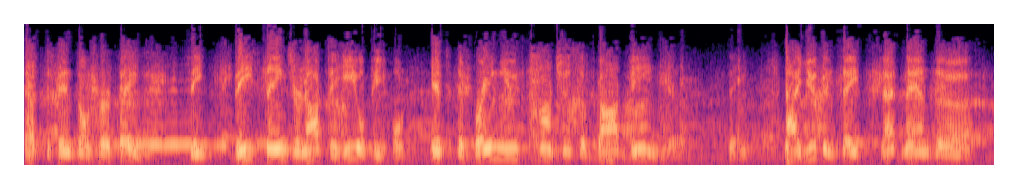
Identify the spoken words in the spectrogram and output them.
that depends on her faith. See, these things are not to heal people, it's to bring you conscious of God being here. See? Now, you can say, that man's uh,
